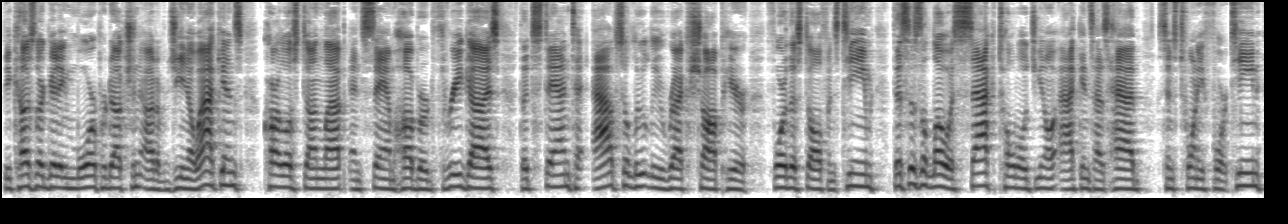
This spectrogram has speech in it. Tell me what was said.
because they're getting more production out of Geno Atkins, Carlos Dunlap, and Sam Hubbard, three guys that stand to absolutely wreck shop here for this Dolphins team. This is the lowest sack total Geno Atkins has had since 2014,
